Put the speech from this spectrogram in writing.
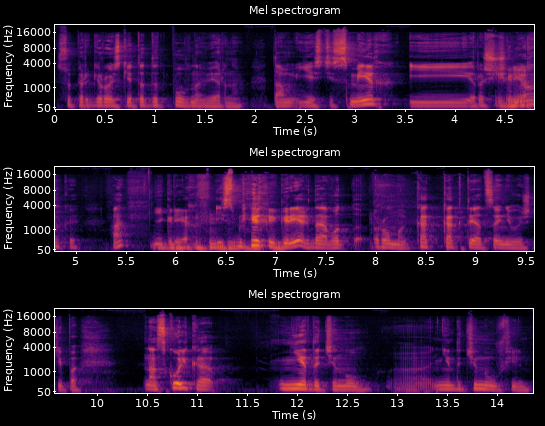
супергеройский, это «Дэдпул», наверное. Там есть и смех, и расчлененка. А? И грех. И смех, и грех, да. Вот, Рома, как, как ты оцениваешь, типа, насколько не дотянул, э, не дотянул фильм?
